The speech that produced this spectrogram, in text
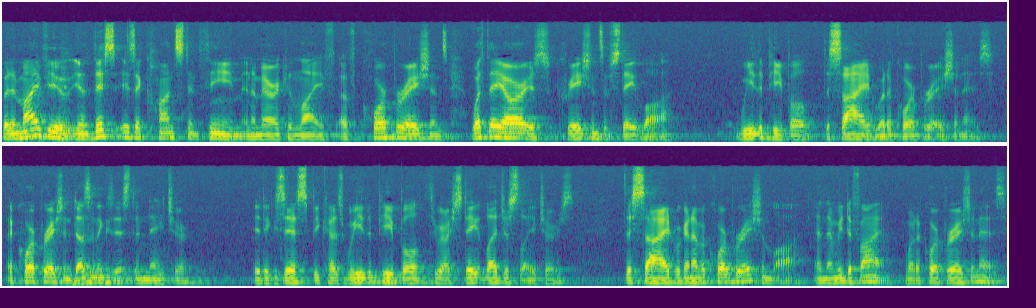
But in my view, you know, this is a constant theme in American life of corporations. What they are is creations of state law. We, the people, decide what a corporation is. A corporation doesn't exist in nature. It exists because we, the people, through our state legislatures, decide we're going to have a corporation law, and then we define what a corporation is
